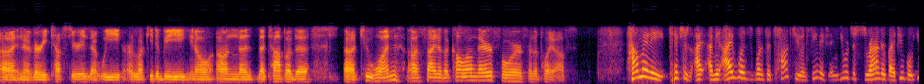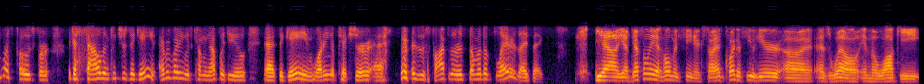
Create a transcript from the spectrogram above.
uh, in a very tough series that we are lucky to be, you know, on the, the top of the, uh, two one uh, side of the column there for for the playoffs. How many pictures? I, I mean, I was wanted to talk to you in Phoenix, and you were just surrounded by people. You must pose for like a thousand pictures a game. Everybody was coming up with you at the game, wanting a picture. And it was as popular as some of the players, I think. Yeah, yeah, definitely at home in Phoenix. So I had quite a few here uh, as well in Milwaukee.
